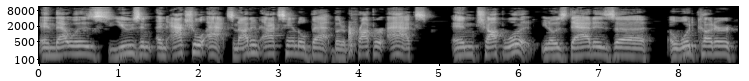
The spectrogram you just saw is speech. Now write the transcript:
and that was use an, an actual axe, not an axe handle bat, but a proper axe and chop wood. You know, his dad is uh, a woodcutter,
